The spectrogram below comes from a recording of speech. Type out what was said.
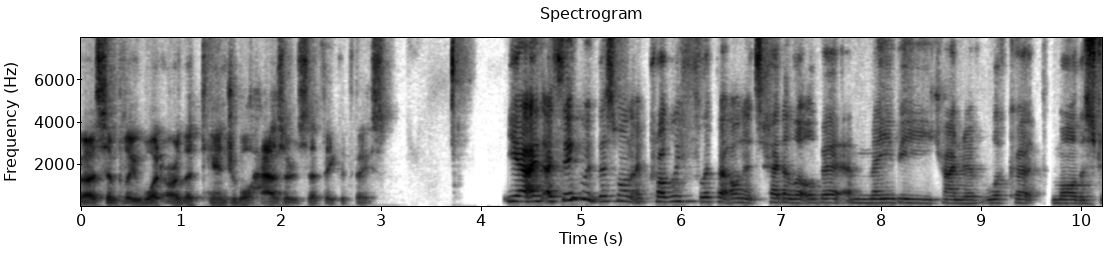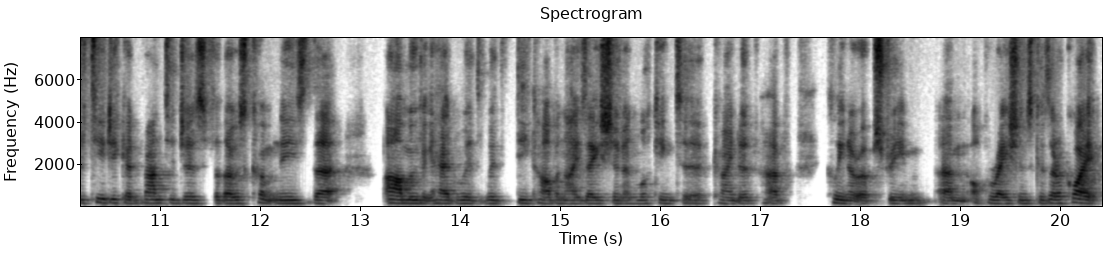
uh, simply, what are the tangible hazards that they could face? Yeah, I, I, think with this one, I'd probably flip it on its head a little bit and maybe kind of look at more the strategic advantages for those companies that are moving ahead with, with decarbonisation and looking to kind of have cleaner upstream um, operations because there are quite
